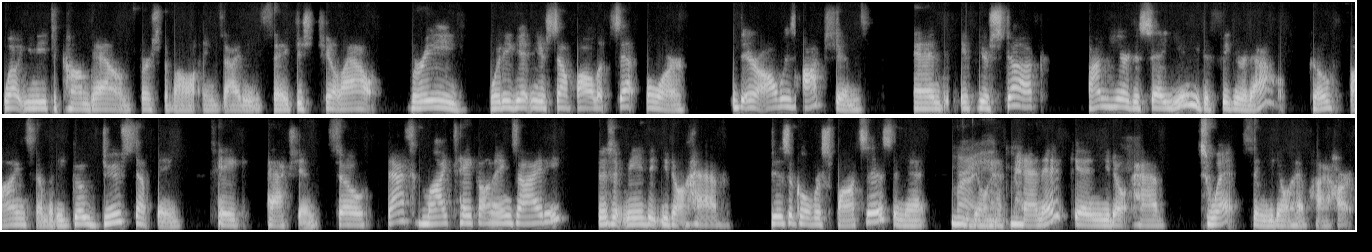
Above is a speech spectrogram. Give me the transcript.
Well, you need to calm down, first of all, anxiety. Say, just chill out, breathe. What are you getting yourself all upset for? There are always options. And if you're stuck, I'm here to say you need to figure it out. Go find somebody, go do something, take action. So that's my take on anxiety. Doesn't mean that you don't have physical responses and that right. you don't have panic and you don't have sweats and you don't have high heart.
